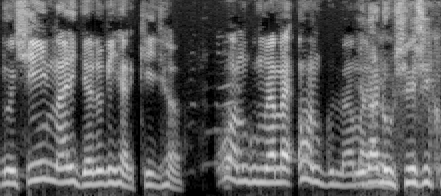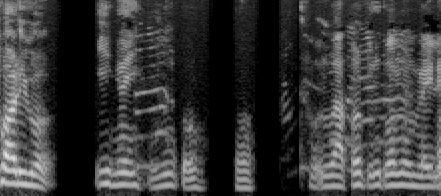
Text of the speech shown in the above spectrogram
ડોશી મારી જરૂરી હરખી છે. ઓમ ઘૂમરા માં ઓમ ઘૂમરા એ તારા ડોશીએ શીખવાડ્યું ઈ નહીં હું કહું થોડું આપણું તો લઈ લે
